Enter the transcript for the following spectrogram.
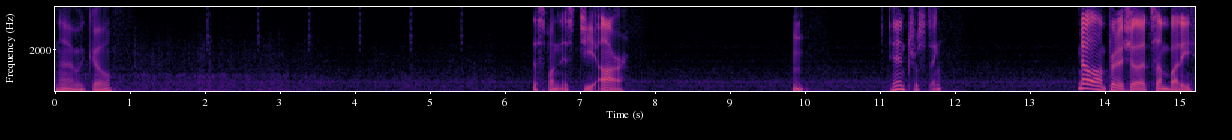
There we go. This one is GR. Hmm. Interesting. No, I'm pretty sure that somebody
